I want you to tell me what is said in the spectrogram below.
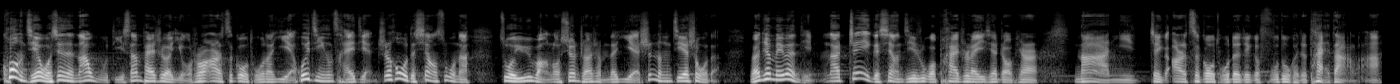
况且我现在拿五 D 三拍摄，有时候二次构图呢也会进行裁剪，之后的像素呢，做于网络宣传什么的也是能接受的，完全没问题。那这个相机如果拍出来一些照片，那你这个二次构图的这个幅度可就太大了啊！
